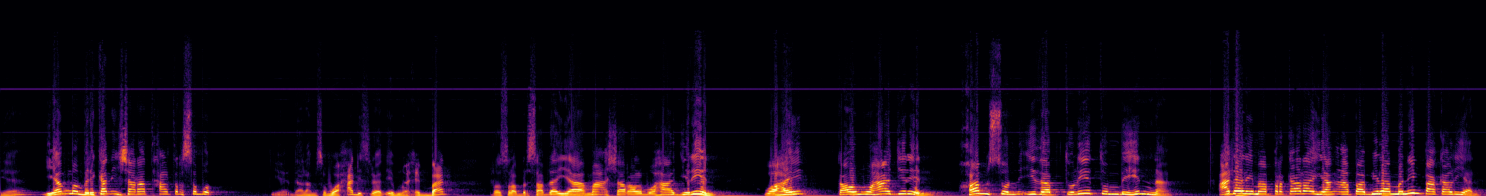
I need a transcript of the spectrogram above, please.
ya yang memberikan isyarat hal tersebut. Ya dalam sebuah hadis riwayat Ibnu Hibban Rasulullah bersabda ya ma'syarul muhajirin. Wahai kaum muhajirin khamsun idza tulitum bihinna ada lima perkara yang apabila menimpa kalian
